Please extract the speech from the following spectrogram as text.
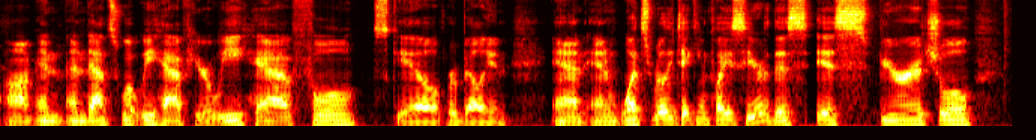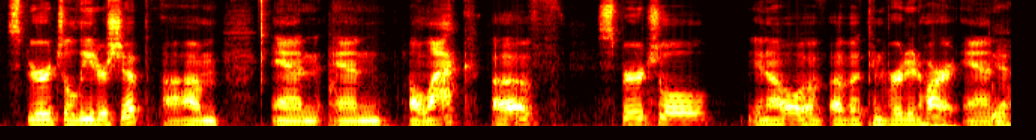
Um, and and that's what we have here. We have full scale rebellion, and and what's really taking place here? This is spiritual spiritual leadership, um, and and a lack of spiritual, you know, of, of a converted heart, and Yeah.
